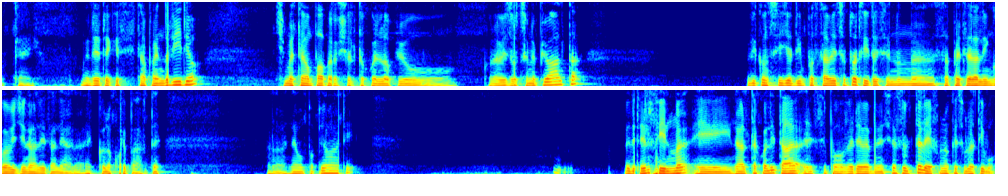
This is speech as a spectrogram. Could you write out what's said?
Ok, vedete che si sta aprendo il video. Ci metterà un po' perché ho scelto quello più con la risoluzione più alta vi consiglio di impostare i sottotitoli se non eh, sapete la lingua originale italiana. Eccolo qua che parte. Allora, andiamo un po' più avanti. Vedete il film è in alta qualità e si può vedere bene sia sul telefono che sulla tv.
